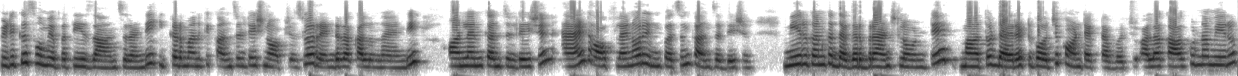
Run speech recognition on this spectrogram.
ఫిడికస్ హోమియోపతి ఇస్ ఆన్సర్ అండి. ఇక్కడ మనకి కన్సల్టేషన్ ఆప్షన్స్లో రెండు రకాలు ఉన్నాయండి online consultation and offline or in person consultation. మీరు కనుక దగ్గర బ్రాంచ్లో ఉంటే మాతో డైరెక్ట్గా వచ్చి కాంటాక్ట్ అవ్వచ్చు. అలా కాకుండా మీరు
